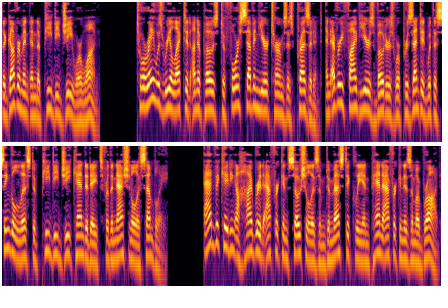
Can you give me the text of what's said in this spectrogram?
the government and the PDG were one. Touré was re-elected unopposed to four seven-year terms as president, and every five years voters were presented with a single list of PDG candidates for the National Assembly. Advocating a hybrid African socialism domestically and Pan-Africanism abroad,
